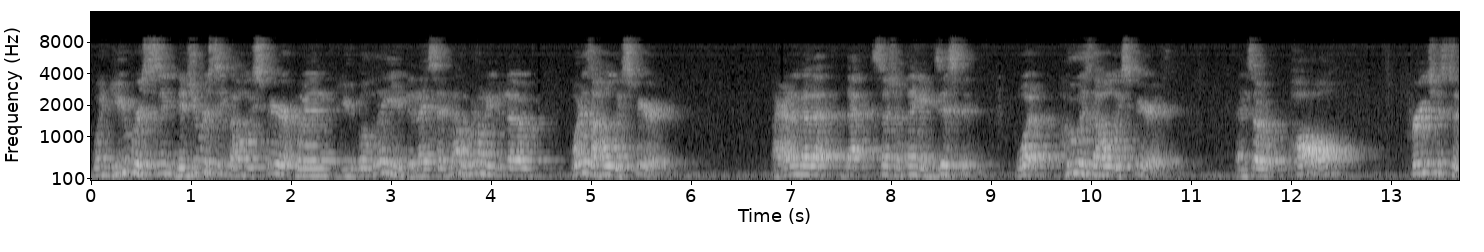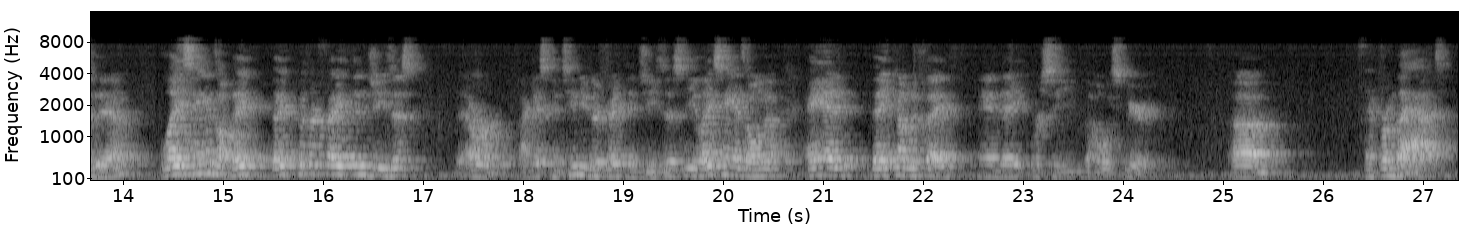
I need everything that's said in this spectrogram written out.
when you receive, did you receive the Holy Spirit when you believed? And they said, no, we don't even know what is the Holy Spirit. I didn't know that, that such a thing existed. What, who is the Holy Spirit? And so Paul preaches to them, lays hands on, they, they put their faith in Jesus, or I guess continue their faith in Jesus. He lays hands on them, and they come to faith, and they receive the Holy Spirit. Um, and from that,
